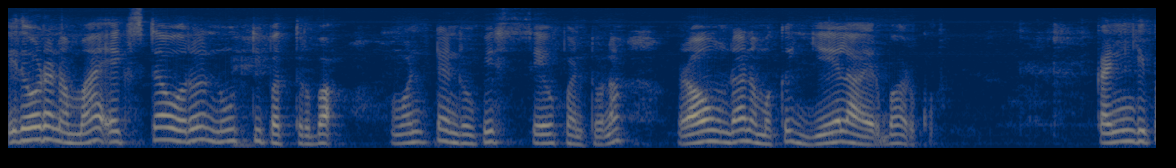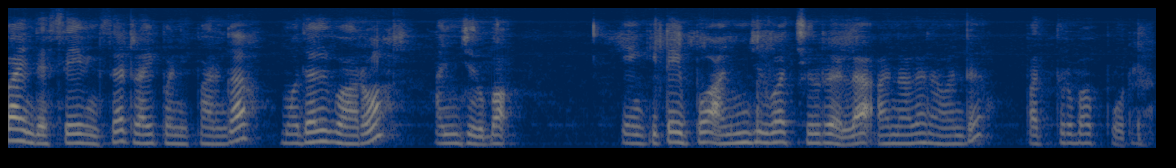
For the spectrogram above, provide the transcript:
இதோட நம்ம எக்ஸ்ட்ரா ஒரு நூற்றி பத்து ரூபா ஒன் டென் ருபீஸ் சேவ் பண்ணிட்டோன்னா ரவுண்டாக நமக்கு ஏழாயிரரூபா இருக்கும். கண்டிப்பாக இந்த சேவிங்ஸை ட்ரை பண்ணி பாருங்கள் முதல் வாரம் அஞ்சு ரூபா. என்கிட்ட இப்போது அஞ்சு ரூபா சில்லற இல்லை. அதனால் நான் வந்து பத்து ரூபா போடுறேன்.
